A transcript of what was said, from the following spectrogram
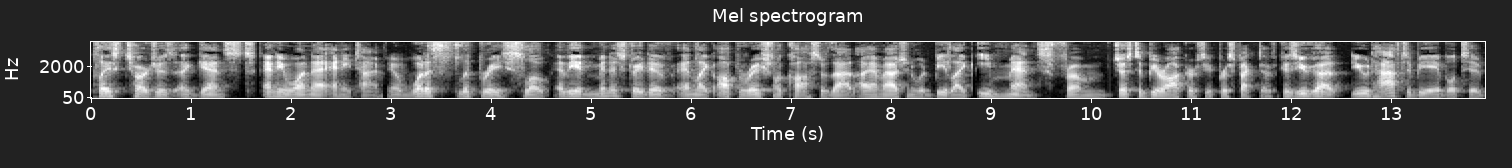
place charges against anyone at any time. You know what a slippery slope. And the administrative and like operational cost of that i imagine would be like immense from just a bureaucracy perspective because you got you would have to be able to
